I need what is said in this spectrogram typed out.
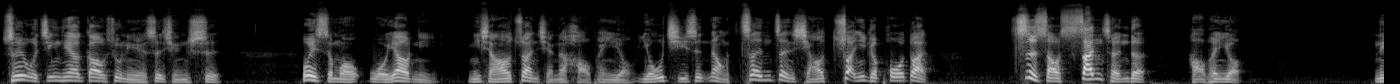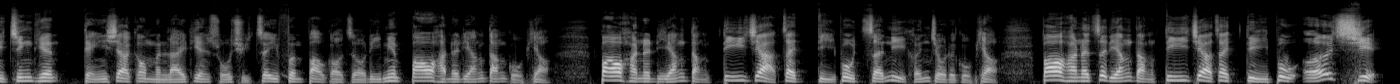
所以我今天要告诉你的事情是，为什么我要你，你想要赚钱的好朋友，尤其是那种真正想要赚一个波段至少三成的好朋友，你今天。等一下，跟我们来电索取这一份报告之后，里面包含了两档股票，包含了两档低价在底部整理很久的股票，包含了这两档低价在底部，而且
